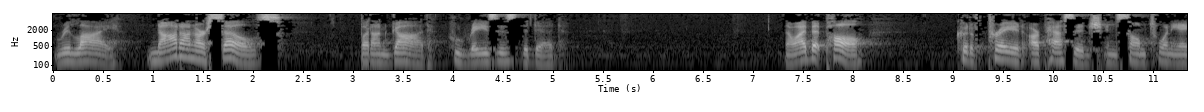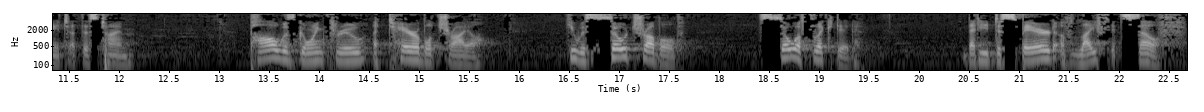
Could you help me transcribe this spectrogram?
rely not on ourselves, but on God who raises the dead. Now, I bet Paul could have prayed our passage in Psalm 28 at this time. Paul was going through a terrible trial. He was so troubled, so afflicted that he despaired of life itself.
